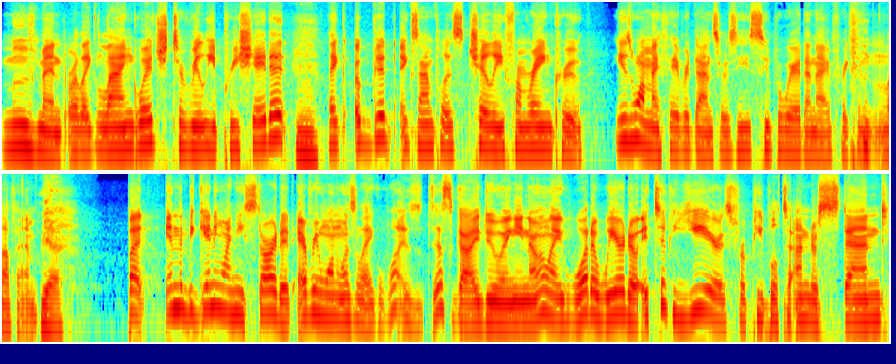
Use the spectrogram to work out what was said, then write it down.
movement or like language to really appreciate it. Hmm. Like a good example is Chili from Rain Crew. He's one of my favorite dancers. He's super weird and I freaking love him. Yeah, But in the beginning, when he started, everyone was like, What is this guy doing? You know, like, what a weirdo. It took years for people to understand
